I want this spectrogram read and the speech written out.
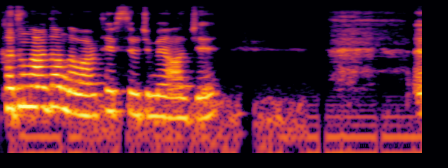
kadınlardan da var tefsirci, mealci. E,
